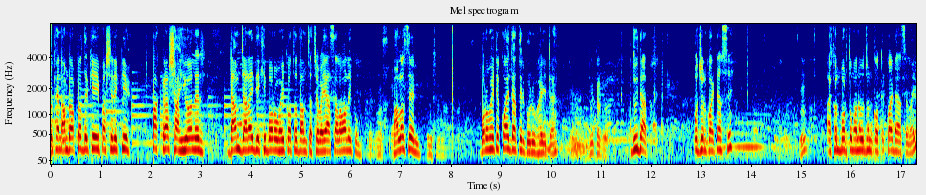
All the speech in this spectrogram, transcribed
ওখানে আমরা আপনাদেরকে এই পাশের একটি পাকড়া শাহিওয়ালের দাম জানাই দেখি বড় ভাই কত দাম চাচ্ছে। ভাই আসসালামু আলাইকুম। ভালো আছেন? বড় ভাই এটা কয় দাঁতের গরু ভাই এটা? দুই দাঁত। ওজন কয়টা আছে? এখন বর্তমানে ওজন কত কয়টা আছে ভাই?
